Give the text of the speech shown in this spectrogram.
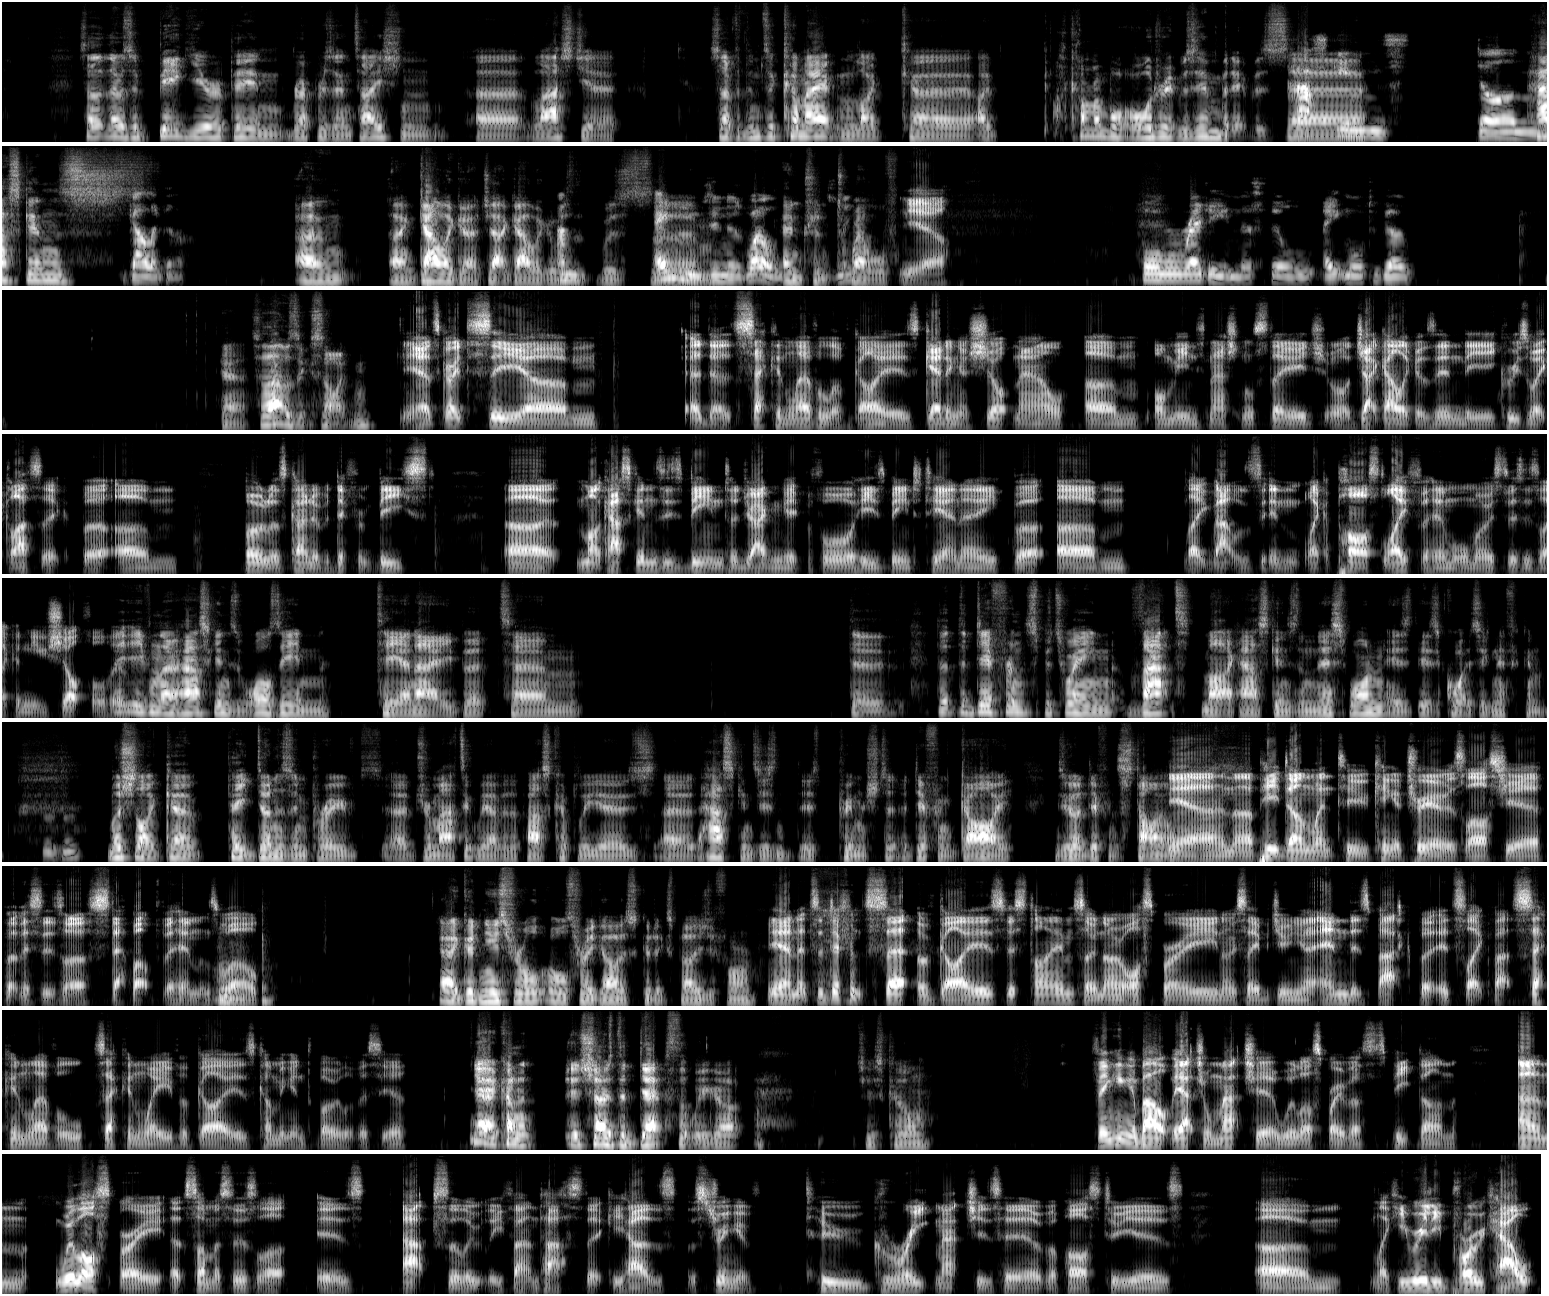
So there was a big European representation uh, last year. So for them to come out and like uh, I I can't remember what order it was in, but it was uh, Haskins, Dunne, Haskins, Gallagher. and and Gallagher. Jack Gallagher was And was Ends um, in as well. entrance wasn't he? twelve. Yeah. Four already, and there's still eight more to go. Yeah, so that was exciting. Yeah, it's great to see um, at the second level of guys getting a shot now um, on the international stage. Well, Jack Gallagher's in the Cruiserweight Classic, but um, BOLA's kind of a different beast. Uh, Mark Haskins has been to Dragon Gate before, he's been to TNA, but um, like that was in like a past life for him almost. This is like a new shot for him. Even though Haskins was in TNA, but um, the, the the difference between that Mark Haskins and this one is is quite significant. hmm Much like uh, Pete Dunne has improved uh, dramatically over the past couple of years, uh, Haskins is is pretty much a different guy. He's got a different style. Yeah, and uh, Pete Dunne went to King of Trios last year, but this is a step up for him as Mm. well. Yeah, good news for all, all three guys. Good exposure for them. Yeah, and it's a different set of guys this time. So no Ospreay, no Sabre Junior. End is back, but it's like that second level, second wave of guys coming into BOLA this year. Yeah, it kind of it shows the depth that we got, which is cool. Thinking about the actual match here, Will Ospreay versus Pete Dunne, and Will Ospreay at Summer Sizzler is absolutely fantastic. He has a string of two great matches here over the past two years. Um, like he really broke out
